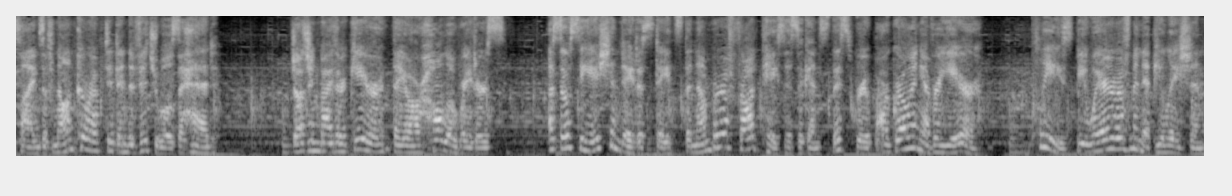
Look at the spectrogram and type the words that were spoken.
Signs of non-corrupted individuals ahead. Judging by their gear, they are Hollow Raiders. Association data states the number of fraud cases against this group are growing every year. Please beware of manipulation.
